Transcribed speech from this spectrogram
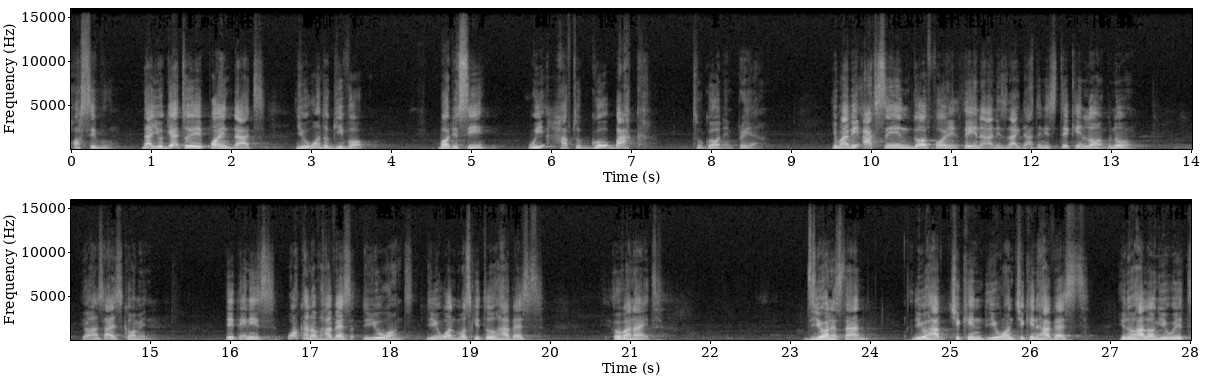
possible that you get to a point that you want to give up. But you see, we have to go back to God in prayer. You might be asking God for a thing and it's like that thing is taking long. No. Your answer is coming. The thing is, what kind of harvest do you want? Do you want mosquito harvest overnight? Do you understand? Do you have chicken? Do you want chicken harvest? You know how long you wait?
